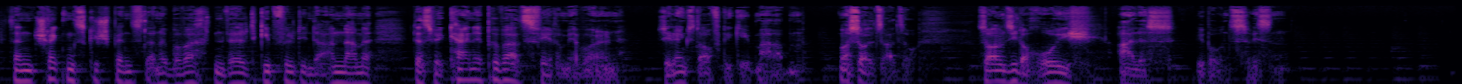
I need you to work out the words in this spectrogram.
Sein Schreckensgespenst einer überwachten Welt gipfelt in der Annahme, dass wir keine Privatsphäre mehr wollen, sie längst aufgegeben haben. Was soll's also? Sollen sie doch ruhig alles über uns wissen.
